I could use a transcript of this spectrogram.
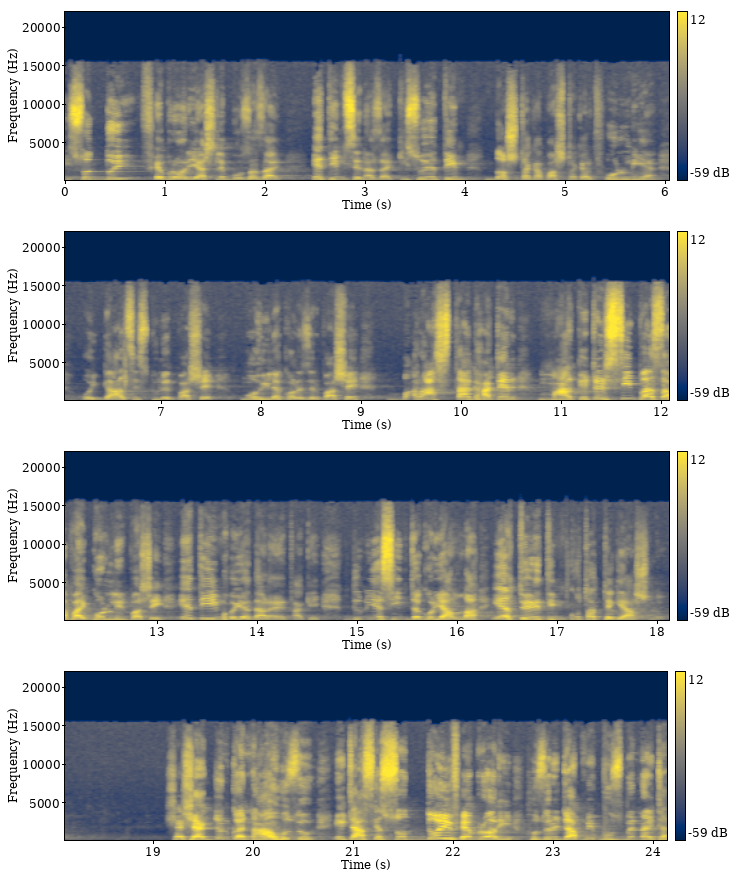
এই চোদ্দই ফেব্রুয়ারি আসলে বোঝা যায়, এতিম চেনা যায়। কিছু এতিম দশ টাকা, পাঁচ টাকার ফুল নিয়ে ওই গার্লস স্কুলের পাশে, মহিলা কলেজের পাশে, রাস্তাঘাটের মার্কেটের সিপা চাপায় গল্লির পাশে এতিম হইয়া দাঁড়ায় থাকে। দুনিয়া চিন্তা করি, আল্লাহ, এত এতিম কোথা থেকে আসলো? শেষে একজন কয়, না হুজুর, এটা আজকে চোদ্দই ফেব্রুয়ারি। হুজুর, এটা আপনি বুঝবেন না, এটা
